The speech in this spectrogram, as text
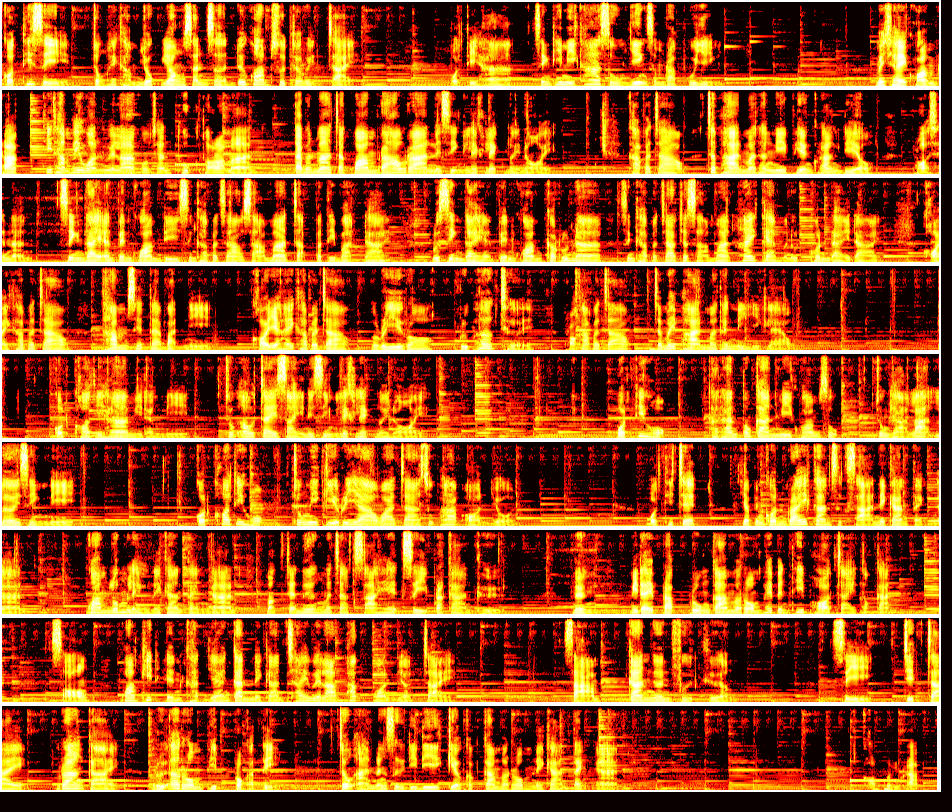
กฎที่ 4 จงให้คำยกย่องสรรเสริญด้วยความสุจริตใจ บทที่ 5 สิ่งที่มีค่าสูงยิ่งสำหรับผู้หญิง ไม่ใช่ความรักที่ทำให้วันเวลาของฉันทุกทรมาน แต่มันมาจากความร้าวรานในสิ่งเล็กๆ น้อยๆ ข้าพเจ้าจะผ่านมาทางนี้เพียงครั้งเดียว เพราะฉะนั้นสิ่งใดอันเป็นความดีซึ่งข้าพเจ้าสามารถจะปฏิบัติได้ หรือสิ่งใดอันเป็นความกรุณา ซึ่งข้าพเจ้าจะสามารถให้แก่มนุษย์คนใดได้ ขอให้ข้าพเจ้าทำเสียแต่บัดนี้ ขออย่าให้ข้าพเจ้า รีรอ หรือเพิกเฉย เพราะข้าพเจ้าจะไม่ผ่านมาทางนี้อีกแล้ว กฎข้อที่ 5 มีดังนี้ จงเอาใจใส่ในสิ่งเล็กๆ น้อยๆ บทที่ 6 ถ้าท่านต้องการมีความสุข จงอย่าละเลยสิ่งนี้ กฎข้อที่ 6 จงมีกิริยาวาจาสุภาพอ่อนโยน บทที่ 7 อย่าเป็นคนไร้การศึกษาในการแต่งงาน ความล้มเหลวในการแต่งงานมักจะเนื่องมาจากสาเหตุ 4 ประการคือ 1. มิได้ปรับปรุงการอารมณ์ให้เป็นที่พอใจต่อกัน 2. ความคิดเห็นขัดแย้งกันในการใช้เวลาพักผ่อนหย่อนใจ 3. การเงินฝืดเคือง 4. จิตใจ ร่างกาย หรืออารมณ์ผิดปกติ จงอ่านหนังสือดีๆ เกี่ยวกับการอารมณ์ในการแต่งงาน ขอบคุณครับ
